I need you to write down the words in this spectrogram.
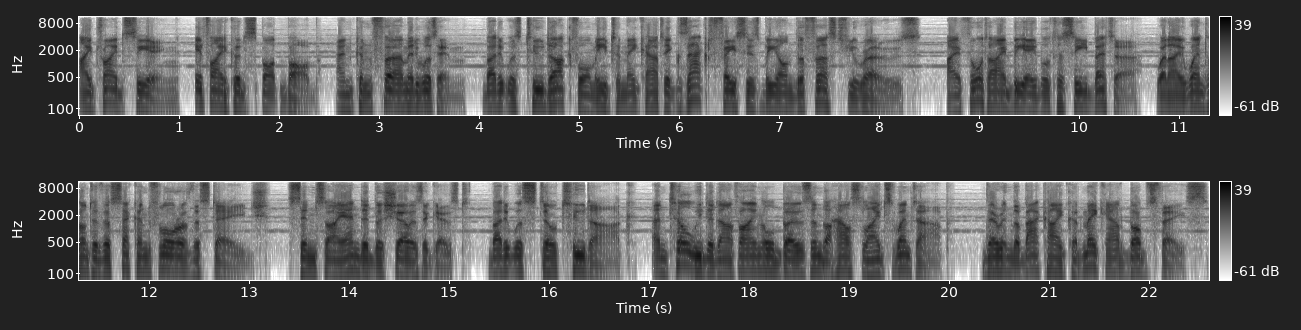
I tried seeing if I could spot Bob and confirm it was him, but it was too dark for me to make out exact faces beyond the first few rows. I thought I'd be able to see better when I went onto the second floor of the stage, since I ended the show as a ghost, but it was still too dark until we did our final bows and the house lights went up. There in the back I could make out Bob's face,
